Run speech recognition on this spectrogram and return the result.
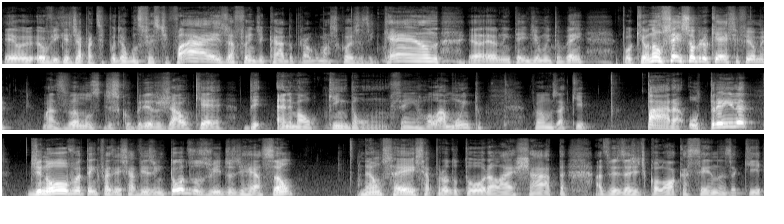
Eu, eu, vi que ele já participou de alguns festivais, já foi indicado para algumas coisas em Cannes. Eu, eu, não entendi muito bem, porque eu não sei sobre o que é esse filme. Mas vamos descobrir já o que é The Animal Kingdom. Sem enrolar muito, vamos aqui para o trailer. De novo, eu tenho que fazer esse aviso em todos os vídeos de reação. Não sei se a produtora lá é chata. Às vezes a gente coloca cenas aqui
